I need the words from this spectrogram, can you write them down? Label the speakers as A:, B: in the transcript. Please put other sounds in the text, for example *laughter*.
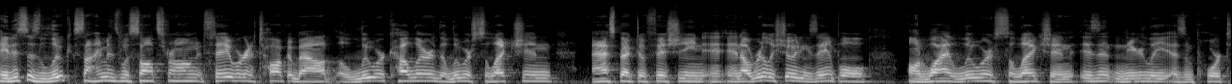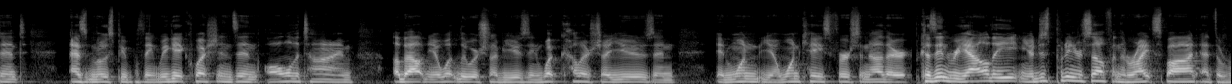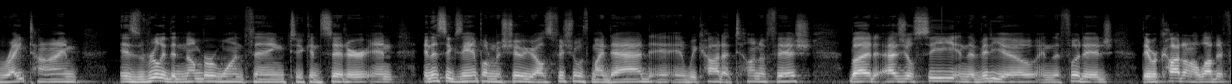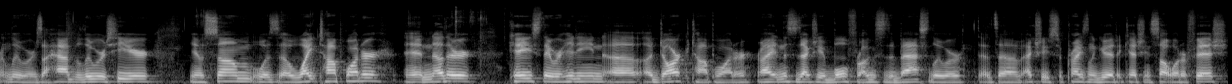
A: Hey, this is Luke Simonds with Salt Strong. Today we're going to talk about a lure color, the lure selection aspect of fishing, and I'll really show you an example on why lure selection isn't nearly as important as most people think. We get questions in all the time about, you know, what lure should I be using, what color should I use, and in one, you know, one case versus another. Because in reality, you know, just putting yourself in the right spot at the right time is really the number one thing to consider. And in this example, I'm gonna show you, I was fishing with my dad and, we caught a ton of fish. But as you'll see in the video and the footage, they were caught on a lot of different lures. I have the lures here. You know, some was a white topwater, and another case they were hitting a, a, dark topwater, right? And this is actually a bullfrog. This is a bass lure that's uh, actually surprisingly good at catching saltwater fish.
